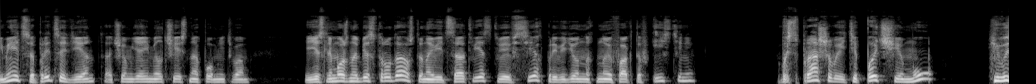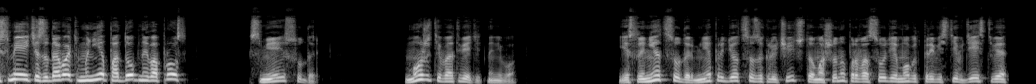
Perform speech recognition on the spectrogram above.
Имеется прецедент, о чем я имел честь напомнить вам, и если можно без труда установить соответствие всех приведенных мной фактов истине, Вы спрашиваете, почему? И вы смеете задавать мне подобный вопрос? Смею, сударь. Можете вы ответить на него? Если нет, сударь, мне придется заключить, что машину правосудия могут привести в действие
